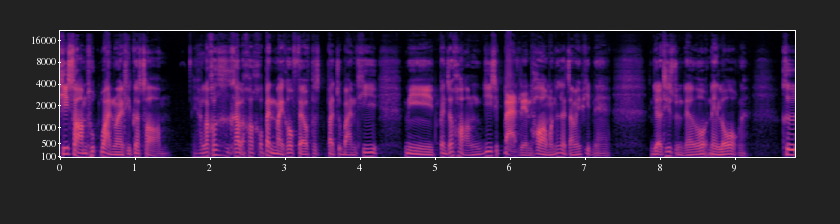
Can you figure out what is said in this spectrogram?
ที่ซ้อมทุกวันวันอาทิตย์ก็ซ้อม นะครับแล้วก็คือเขาเขาเป็นไมเคิลเฟลปส์ปัจจุบันที่มีเป็นเจ้าของ 28 เหรียญทองมันถ้าเกิดจำไม่ผิดนะฮะเยอะที่สุดในโลกในโลกนะคือ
